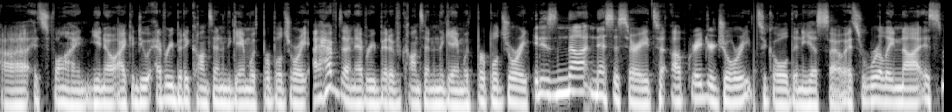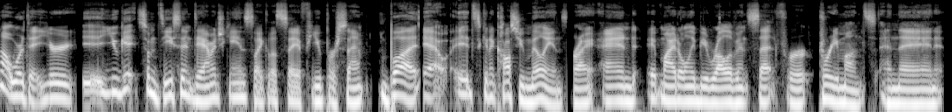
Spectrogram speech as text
uh, it's fine. You know, I can do every bit of content in the game with purple jewelry. I have done every bit of content in the game with purple jewelry. It is not necessary to upgrade your jewelry to gold in ESO. It's really not, it's not worth it. You're, you get some decent damage gains, like let's say a few percent, but it's going to cost you millions, right? And it might only be relevant set for three months. And then,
